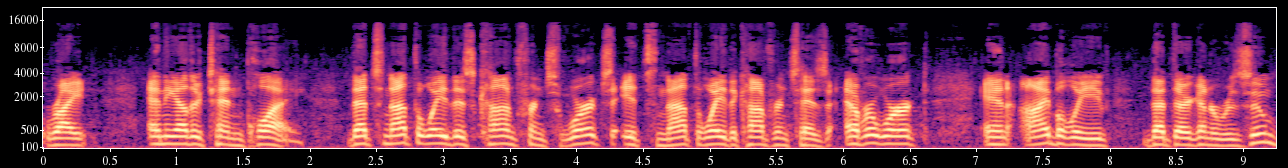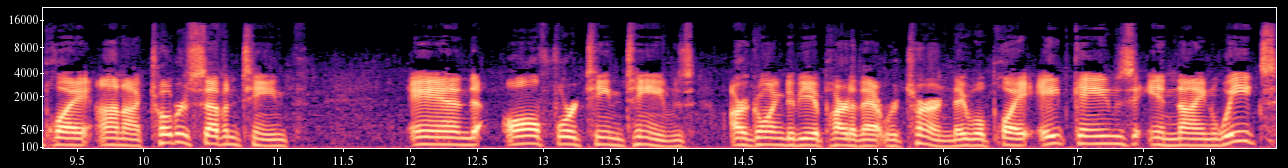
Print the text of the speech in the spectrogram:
right, and the other 10 play. That's not the way this conference works. It's not the way the conference has ever worked. And I believe that they're going to resume play on October 17th and all 14 teams are going to be a part of that return. They will play eight games in nine weeks.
